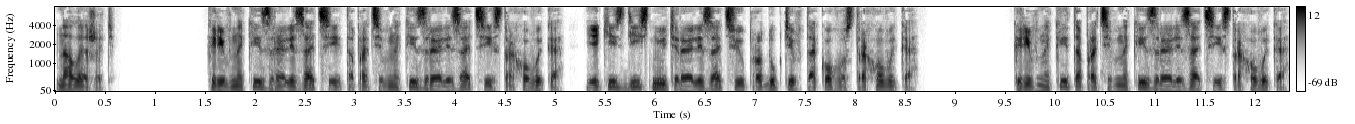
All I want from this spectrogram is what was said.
належать керівники з реалізації та працівники з реалізації страховика, які здійснюють реалізацію продуктів такого страховика. Керівники та працівники з реалізації страховика,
